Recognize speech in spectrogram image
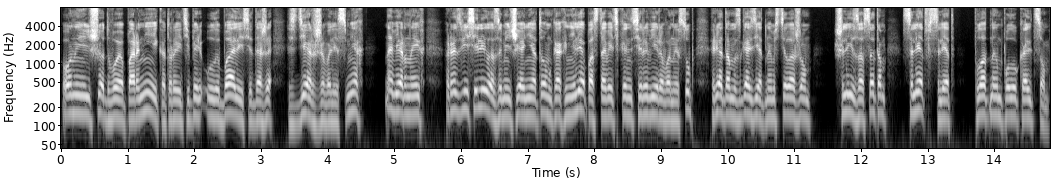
Он и еще двое парней, которые теперь улыбались и даже сдерживали смех, Наверное, их развеселило замечание о том, как нелепо ставить консервированный суп рядом с газетным стеллажом. Шли за Сетом след в след, плотным полукольцом.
